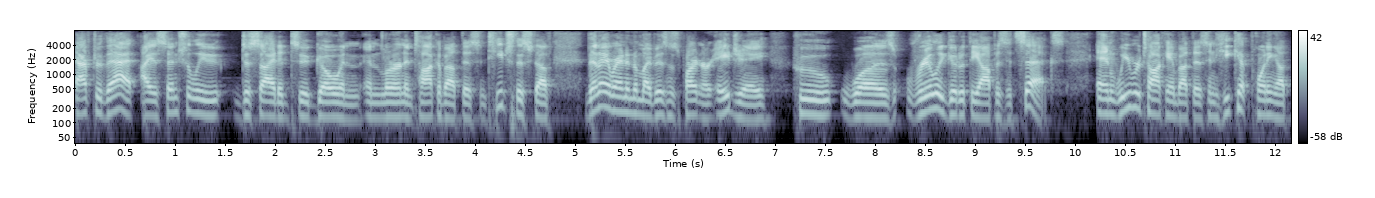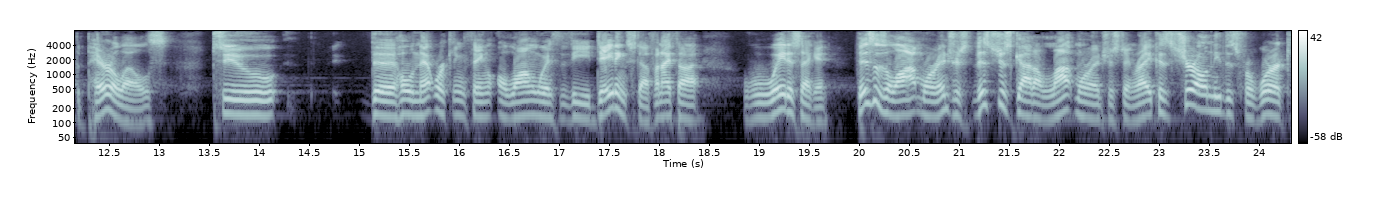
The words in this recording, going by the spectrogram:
after that, I essentially decided to go and, and learn and talk about this and teach this stuff. Then I ran into my business partner, AJ, who was really good with the opposite sex. And we were talking about this, and he kept pointing out the parallels to the whole networking thing along with the dating stuff. And I thought, wait a second. This is a lot more interesting. This just got a lot more interesting, right? Because sure, I'll need this for work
